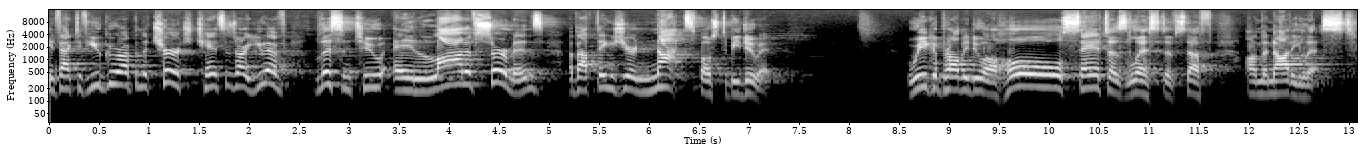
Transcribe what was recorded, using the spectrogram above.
In fact, if you grew up in the church, chances are you have listened to a lot of sermons about things you're not supposed to be doing. We could probably do a whole Santa's list of stuff on the naughty list,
